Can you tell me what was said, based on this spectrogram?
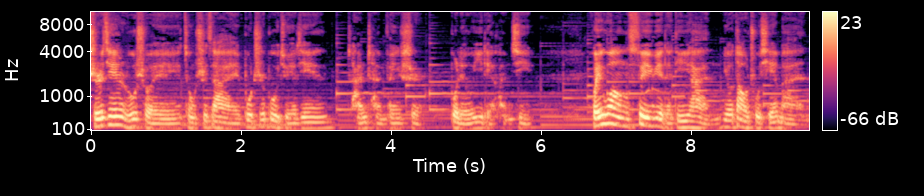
时间如水，总是在不知不觉间潺潺飞逝，不留一点痕迹。回望岁月的堤岸，又到处写满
